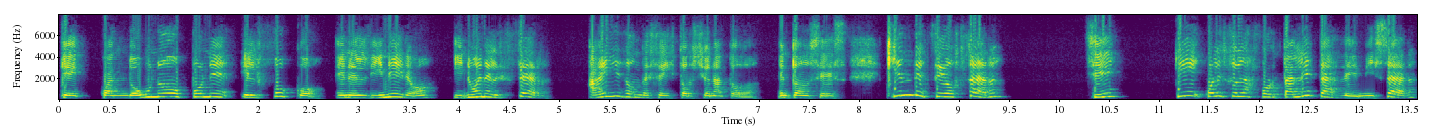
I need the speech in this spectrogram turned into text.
que cuando uno pone el foco en el dinero y no en el ser, ahí es donde se distorsiona todo. Entonces, ¿quién deseo ser? ¿Sí? ¿Qué, ¿Cuáles son las fortalezas de mi ser?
